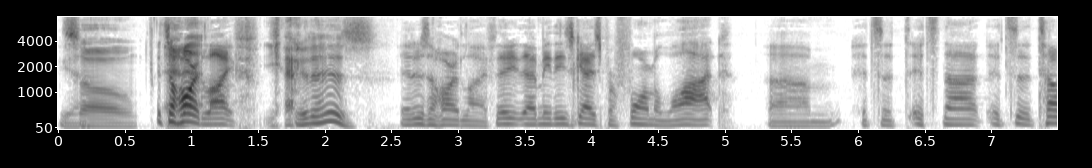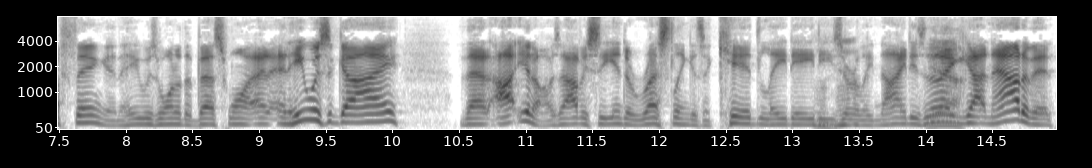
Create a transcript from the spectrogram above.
yeah. So It's a and- hard life. Yeah, It is. It is a hard life. They, I mean, these guys perform a lot. Um, it's a, it's not, it's a tough thing, and he was one of the best one. And, and he was a guy that I, you know, I was obviously into wrestling as a kid, late 80s Mhm. early nineties, and then Yeah. he gotten out of it.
